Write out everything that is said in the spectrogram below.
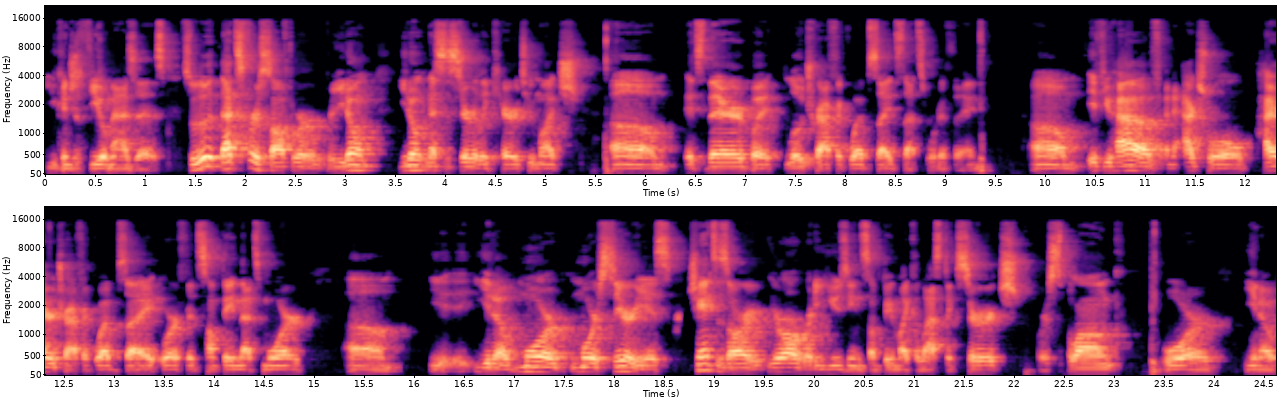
you can just view them as is. So that's for software where you don't you don't necessarily care too much. Um, it's there, but low traffic websites, that sort of thing. Um, if you have an actual higher traffic website, or if it's something that's more um, you, you know more more serious, chances are you're already using something like Elasticsearch or Splunk or you know,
